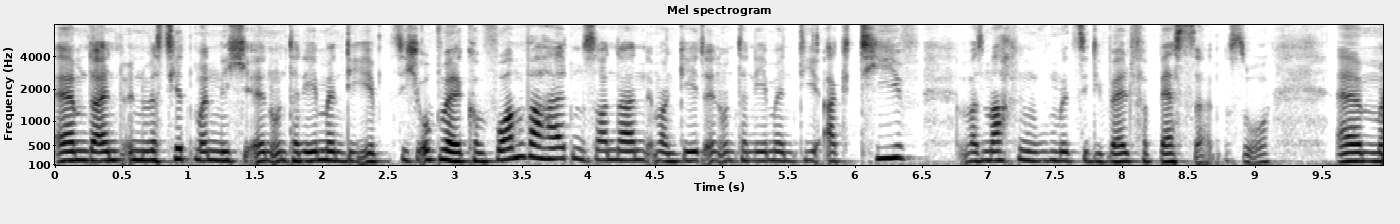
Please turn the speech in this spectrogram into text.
Ähm, da investiert man nicht in Unternehmen, die eben sich umweltkonform verhalten, sondern man geht in Unternehmen, die aktiv was machen, womit sie die Welt verbessern. So. Ähm,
